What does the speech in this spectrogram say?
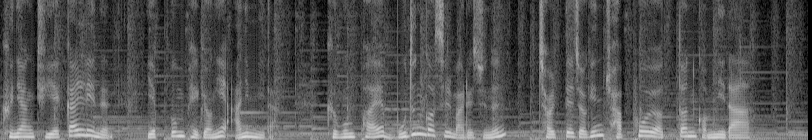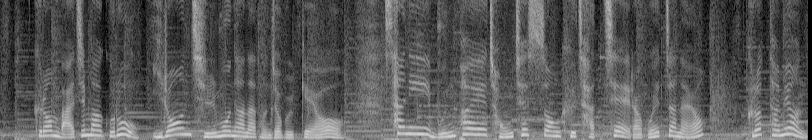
그냥 뒤에 깔리는 예쁜 배경이 아닙니다. 그 문파의 모든 것을 말해주는 절대적인 좌포였던 겁니다. 그럼 마지막으로 이런 질문 하나 던져볼게요. 산이 문파의 정체성 그 자체라고 했잖아요. 그렇다면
